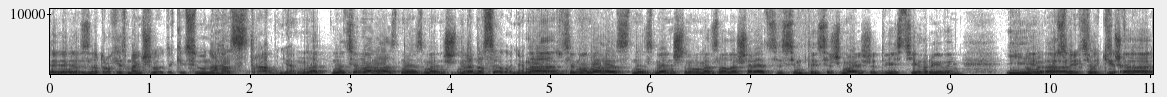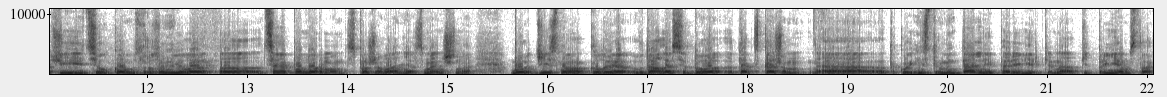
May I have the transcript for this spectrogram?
Е, ну трохи зменшили таки ціну на газ з травня. На, на ціну на газ не зменшена. Для населення, На ціну на газ не зменшена, вона залишається 7 тисяч майже 200 гривень. І, Ну, ми по е, своїх платіжках е, і цілком зрозуміло, е, це по нормам споживання зменшено. Бо дійсно, коли вдалося до, так скажемо, е, такої інструментальної перевірки на підприємствах,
